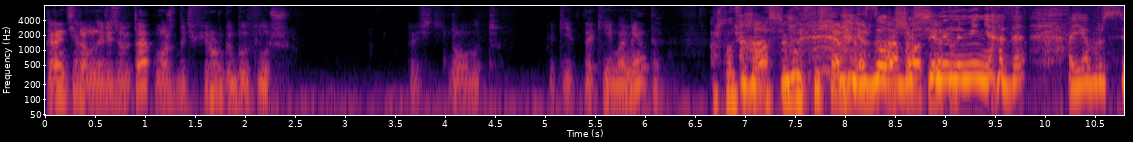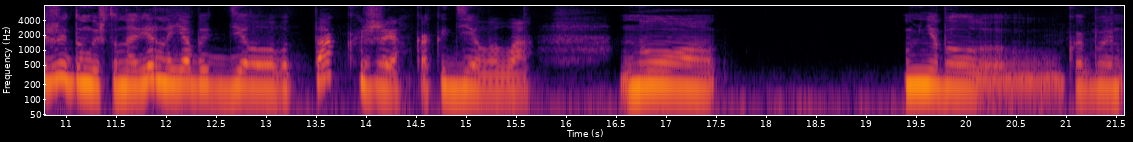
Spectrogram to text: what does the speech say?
гарантированный результат, может быть, у хирурга будет лучше. То есть, ну вот, какие-то такие моменты. А что насчет ага. вас? Я Взор обращены на меня, да? А я просто сижу и думаю, что, наверное, я бы делала вот так же, как и делала, но у меня был э, как бы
